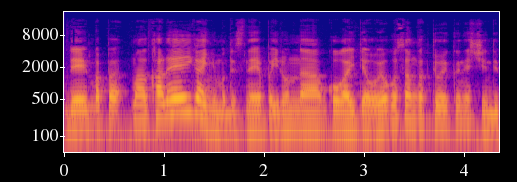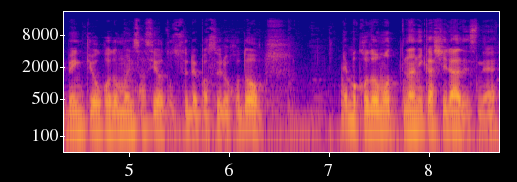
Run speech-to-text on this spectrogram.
でやっぱまあ彼以外にもですねやっぱいろんな子がいて親御さんが教育熱心で勉強を子供にさせようとすればするほどやっぱ子供って何かしらですね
